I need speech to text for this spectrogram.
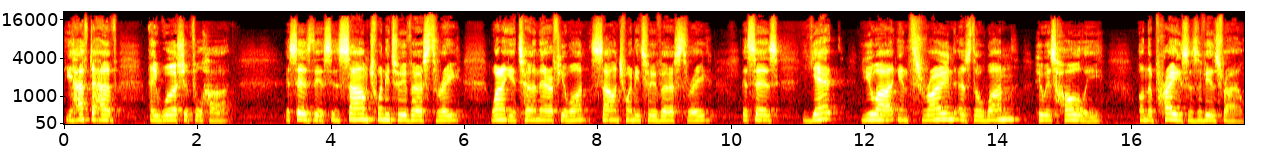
you have to have a worshipful heart. It says this in Psalm 22, verse 3. Why don't you turn there if you want? Psalm 22, verse 3. It says, Yet you are enthroned as the one who is holy on the praises of Israel.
